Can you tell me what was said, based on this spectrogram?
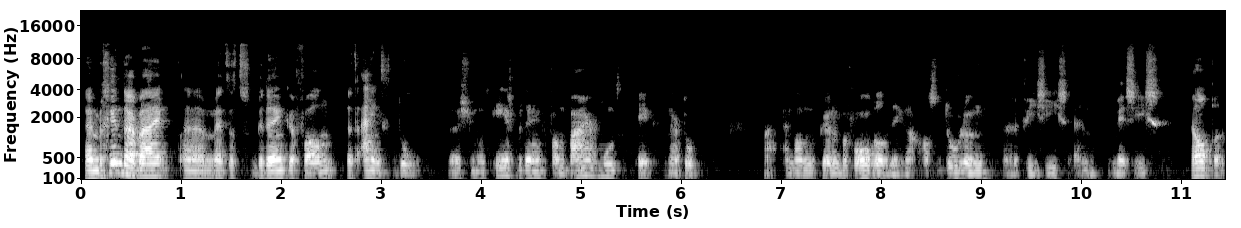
En begin daarbij uh, met het bedenken van het einddoel. Dus je moet eerst bedenken van waar moet ik naartoe? Nou, en dan kunnen bijvoorbeeld dingen als doelen, uh, visies en missies helpen.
